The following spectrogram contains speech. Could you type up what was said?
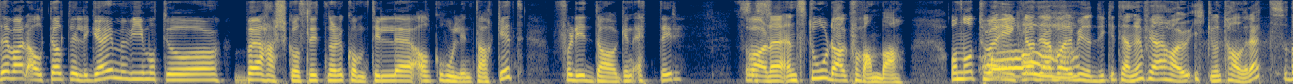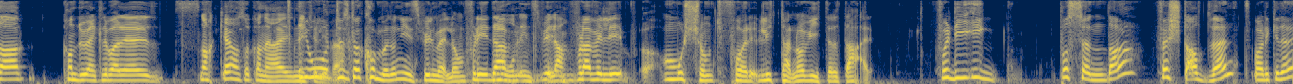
Det var alt i alt veldig gøy, men vi måtte jo beherske oss litt når det kom til eh, alkoholinntaket. Fordi dagen etter Så var det en stor dag for Wanda. Og nå tror jeg egentlig at jeg bare begynner å drikke tennene, for jeg har jo ikke noe talerett. Så da kan du egentlig bare snakke, og så kan jeg nyte Jo, livet. du skal komme med noen innspill mellom. Fordi det er, Noen innspill, ja. For det er veldig morsomt for lytterne å vite dette her. Fordi i, på søndag, første advent, var det ikke det?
